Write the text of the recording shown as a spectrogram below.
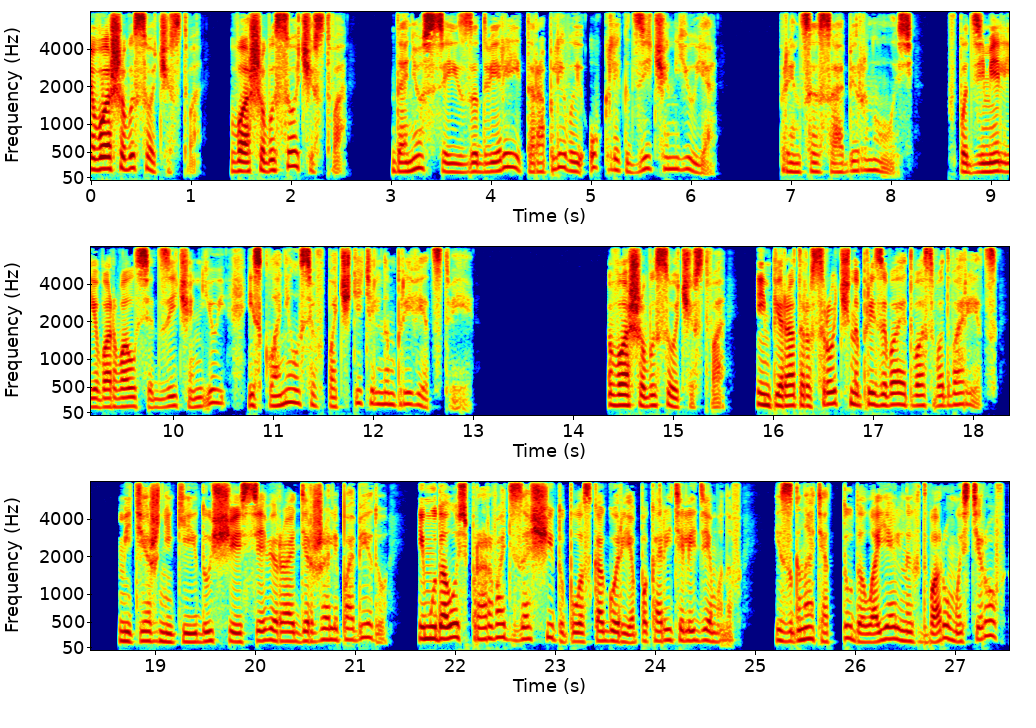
«Ваше Высочество! Ваше Высочество!» Донесся из-за дверей торопливый оклик Цзи Chen Юя. Принцесса обернулась. В подземелье ворвался Цзи Chen Юй и склонился в почтительном приветствии. «Ваше Высочество, император срочно призывает вас во дворец. Мятежники, идущие с севера, одержали победу. Им удалось прорвать защиту плоскогорья покорителей демонов изгнать оттуда лояльных двору мастеров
